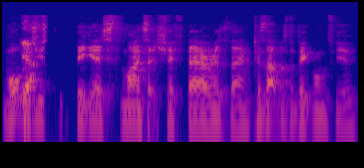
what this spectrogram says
what would yeah. you say the biggest mindset shift there is then? Because that was the big one for you.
